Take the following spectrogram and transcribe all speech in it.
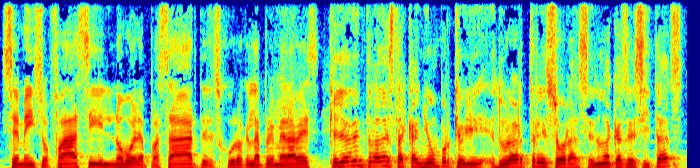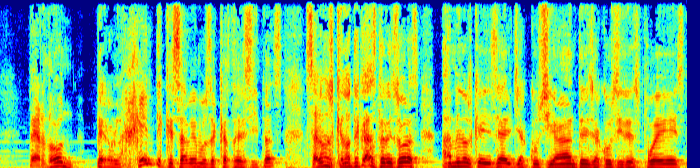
se me hizo fácil, no vuelve a pasar, te les juro que es la primera vez. Que ya de entrada está cañón porque, oye, durar tres horas en una casa de citas, perdón, pero la gente que sabemos de casa de citas, sabemos que no te quedas tres horas, a menos que sea el jacuzzi antes, jacuzzi después.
